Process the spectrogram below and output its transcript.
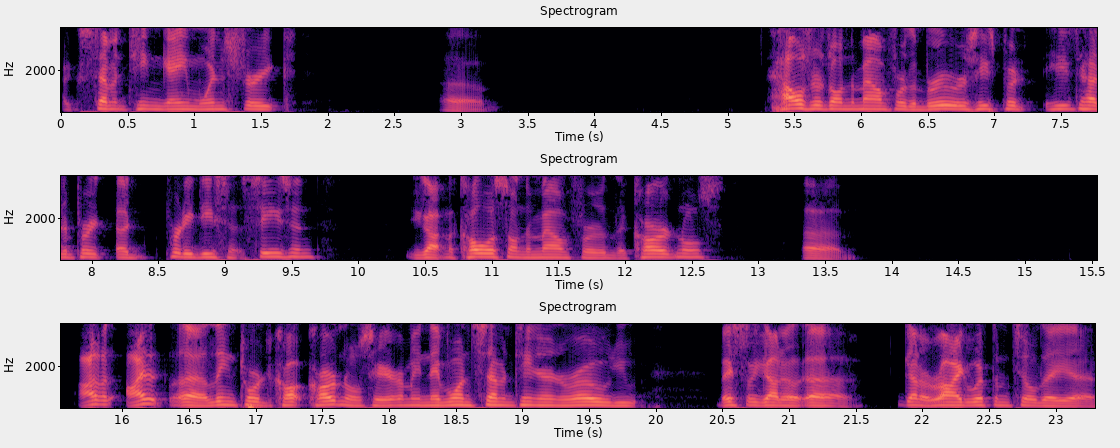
like 17 game win streak. Uh, Houser's on the mound for the Brewers. He's put he's had a pretty a pretty decent season. You got Mikolas on the mound for the Cardinals. Uh, I I uh, lean toward the Cardinals here. I mean, they've won 17 in a row. You basically got to uh, got to ride with them till they uh,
